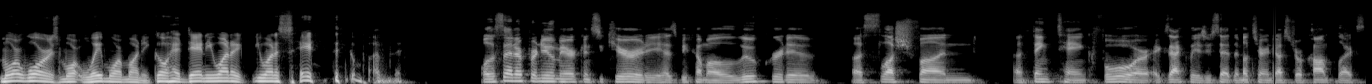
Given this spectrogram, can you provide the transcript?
More wars, more way more money. Go ahead, Dan. You want to you want to say anything about that? Well, the Center for New American Security has become a lucrative uh, slush fund a think tank for exactly as you said, the military industrial complex.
